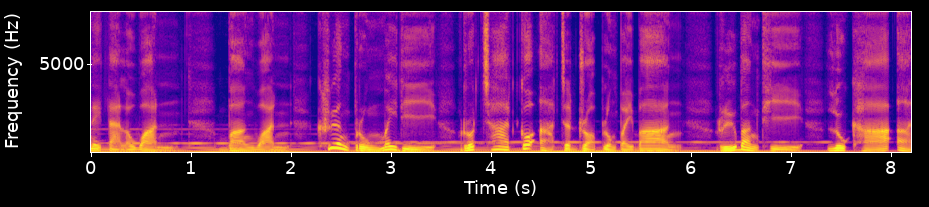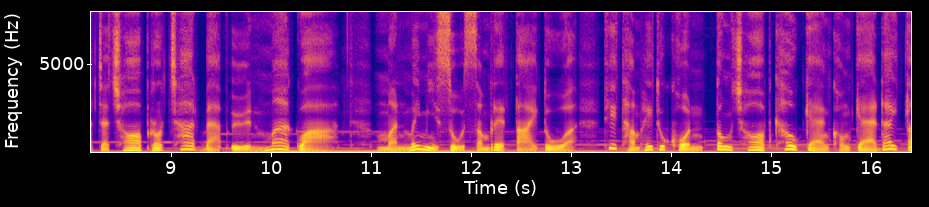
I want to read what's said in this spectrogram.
ในแต่ละวัน บางวันเครื่องปรุงไม่ดี รสชาติก็อาจจะดรอปลงไปบ้าง หรือบางทีลูกค้าอาจจะชอบรสชาติแบบอื่นมากกว่า มันไม่มีสูตรสำเร็จตายตัว ที่ทำให้ทุกคนต้องชอบข้าวแกงของแกได้ต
